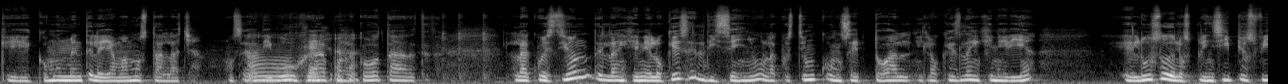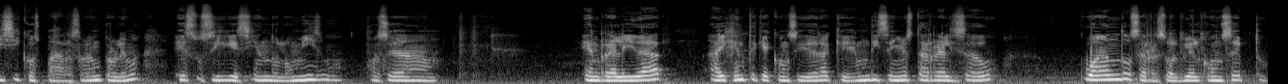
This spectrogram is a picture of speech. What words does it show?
que comúnmente le llamamos talacha, o sea, ah, dibuja, pon la cota, La cuestión de la ingeniería, lo que es el diseño, la cuestión conceptual y lo que es la ingeniería, el uso de los principios físicos para resolver un problema, eso sigue siendo lo mismo. O sea, en realidad hay gente que considera que un diseño está realizado cuando se resolvió el concepto.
